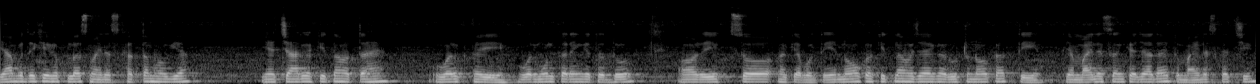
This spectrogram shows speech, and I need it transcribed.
यहाँ पर देखिएगा प्लस माइनस ख़त्म हो गया। यह चार का कितना होता है? वर्ग वर्गमूल करेंगे तो दो। और एक सौ क्या बोलते हैं? नौ का कितना हो जाएगा? रूट नौ का तीन। तो या माइनस संख्या ज़्यादा है तो माइनस का चिन्ह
